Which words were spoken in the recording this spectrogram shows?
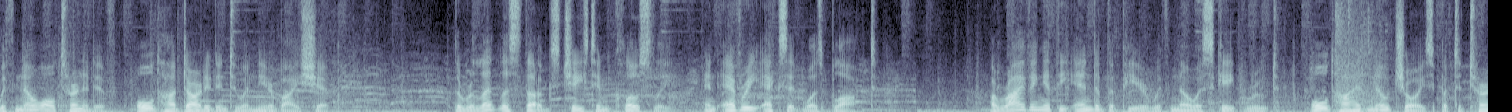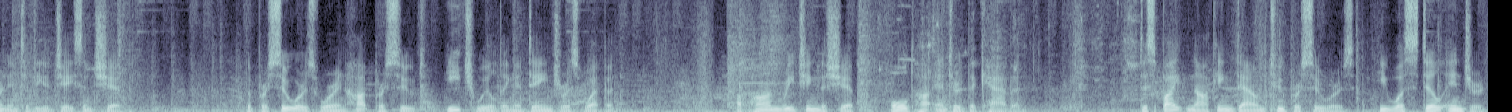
With no alternative, Old Ha darted into a nearby ship. The relentless thugs chased him closely, and every exit was blocked. Arriving at the end of the pier with no escape route, Old Ha had no choice but to turn into the adjacent ship. The pursuers were in hot pursuit, each wielding a dangerous weapon. Upon reaching the ship, Old Ha entered the cabin. Despite knocking down two pursuers, he was still injured,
